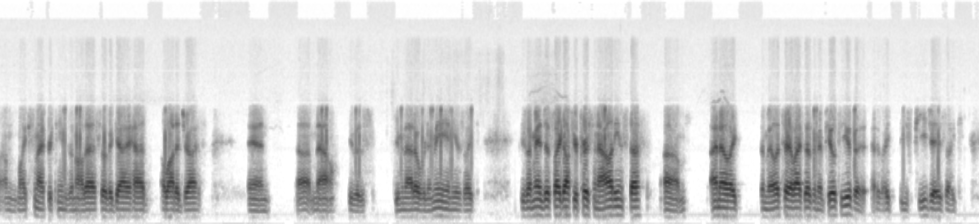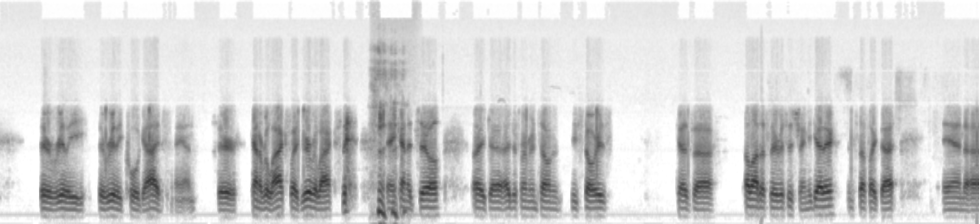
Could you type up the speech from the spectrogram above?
um, like sniper teams and all that. So the guy had a lot of drive and um, now he was giving that over to me and he was like he's like man just like off your personality and stuff um, i know like the military life doesn't appeal to you but uh, like these pjs like they're really they're really cool guys man. they're kind of relaxed like you're relaxed and kind of chill like uh, i just remember telling these stories because uh, a lot of services train together and stuff like that and uh,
